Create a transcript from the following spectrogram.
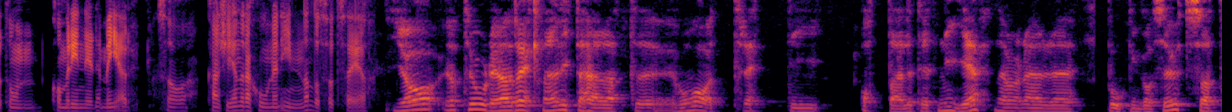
att hon kommer in i det mer. Så kanske generationen innan då så att säga. Ja, jag tror det. Jag räknade lite här att eh, hon var 38 eller 39 när, när eh, boken gavs ut. Så att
